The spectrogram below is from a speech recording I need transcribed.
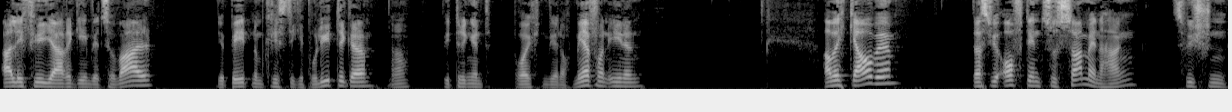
Alle vier Jahre gehen wir zur Wahl. Wir beten um christliche Politiker. Ja, wie dringend bräuchten wir noch mehr von ihnen? Aber ich glaube, dass wir oft den Zusammenhang zwischen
